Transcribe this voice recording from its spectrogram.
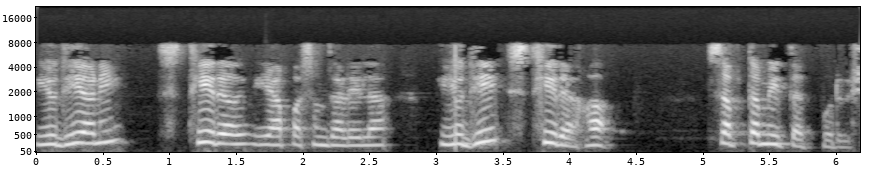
युधी आणि स्थिर यापासून झालेला युधी स्थिर हा सप्तमी तत्पुरुष.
